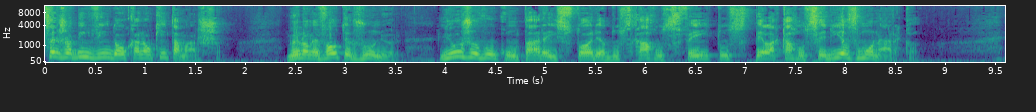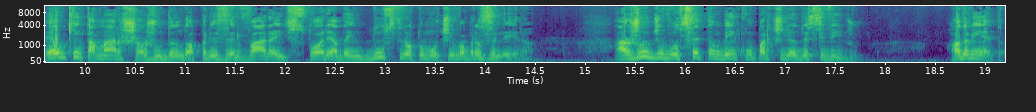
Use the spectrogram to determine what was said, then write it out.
Seja bem-vindo ao canal Quinta Marcha. Meu nome é Walter Júnior e hoje eu vou contar a história dos carros feitos pela Carrocerias Monarca. É o Quinta Marcha ajudando a preservar a história da indústria automotiva brasileira. Ajude você também compartilhando esse vídeo. Roda a vinheta.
